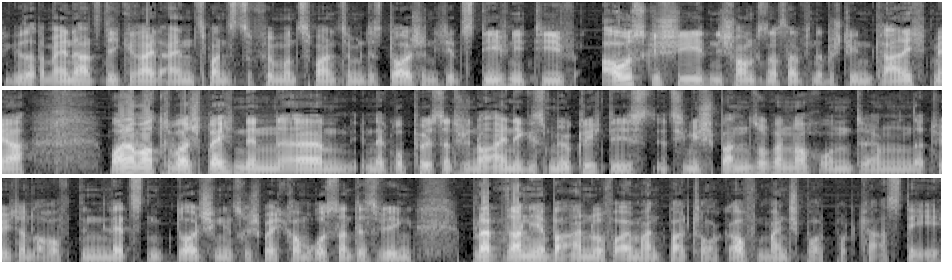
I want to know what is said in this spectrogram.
wie gesagt, am Ende hat es nicht gereicht, 21 zu 25, damit ist Deutschland jetzt definitiv ausgeschieden. Die Chancen auf Halbfinale bestehen gar nicht mehr. Wollen aber auch drüber sprechen, denn ähm, in der Gruppe ist natürlich noch einiges möglich. Die ist ziemlich spannend sogar noch und ähm, natürlich dann auch auf den letzten Deutschen zu sprechen kommen, Russland. Deswegen bleibt dran hier bei Anruf eurem Handball-Talk auf meinsportpodcast.de.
